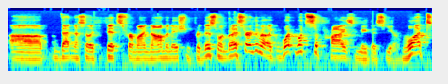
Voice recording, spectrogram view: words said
uh, that necessarily fits for my nomination for this one. But I started thinking about, like, what, what surprised me this year? What,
